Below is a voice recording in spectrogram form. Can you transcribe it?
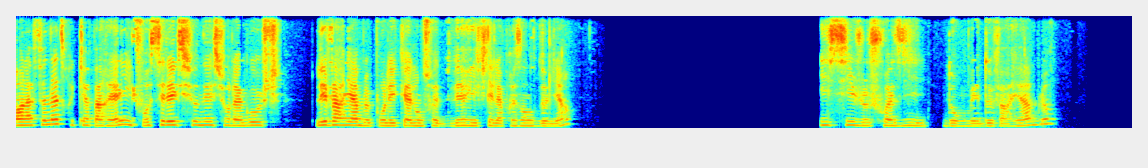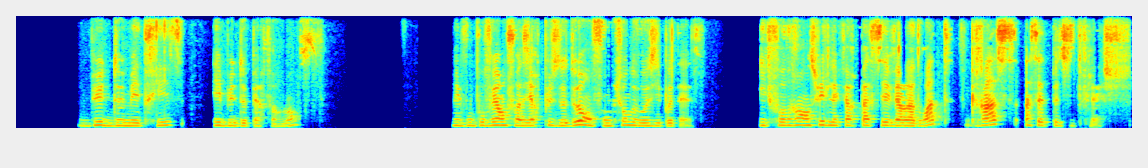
Dans la fenêtre qui apparaît, il faut sélectionner sur la gauche les variables pour lesquelles on souhaite vérifier la présence de liens. Ici, je choisis donc mes deux variables, but de maîtrise et but de performance. Mais vous pouvez en choisir plus de deux en fonction de vos hypothèses. Il faudra ensuite les faire passer vers la droite grâce à cette petite flèche.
